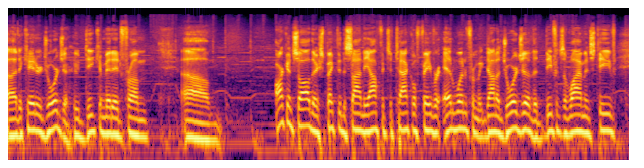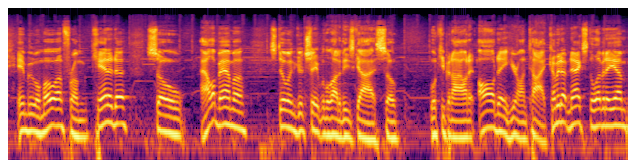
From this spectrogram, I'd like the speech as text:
uh, Decatur, Georgia, who decommitted from um, Arkansas. They're expected to sign the offensive tackle Favor Edwin from McDonough, Georgia, the defensive lineman Steve Mboumoua from Canada. So Alabama still in good shape with a lot of these guys. So we'll keep an eye on it all day here on Tide. Coming up next, 11 a.m.,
